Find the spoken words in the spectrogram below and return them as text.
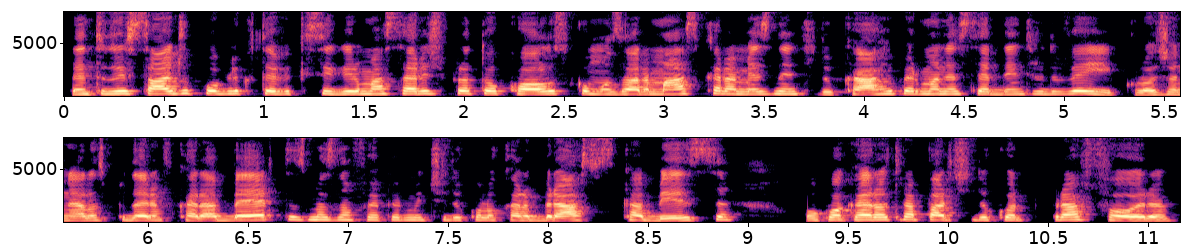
Dentro do estádio, o público teve que seguir uma série de protocolos, como usar máscara mesmo dentro do carro e permanecer dentro do veículo. As janelas puderam ficar abertas, mas não foi permitido colocar braços, cabeça ou qualquer outra parte do corpo para fora.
